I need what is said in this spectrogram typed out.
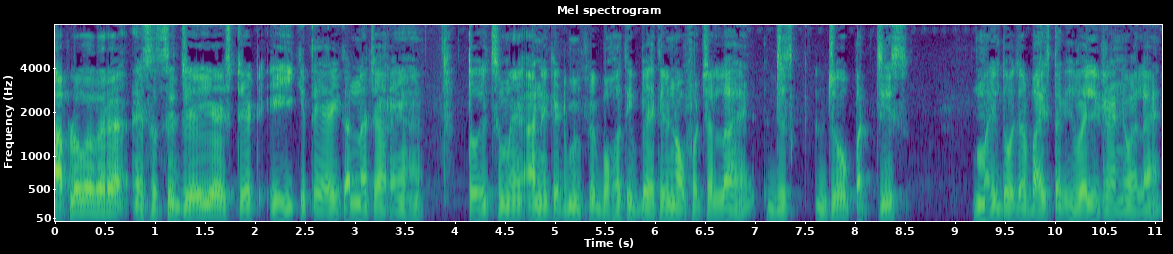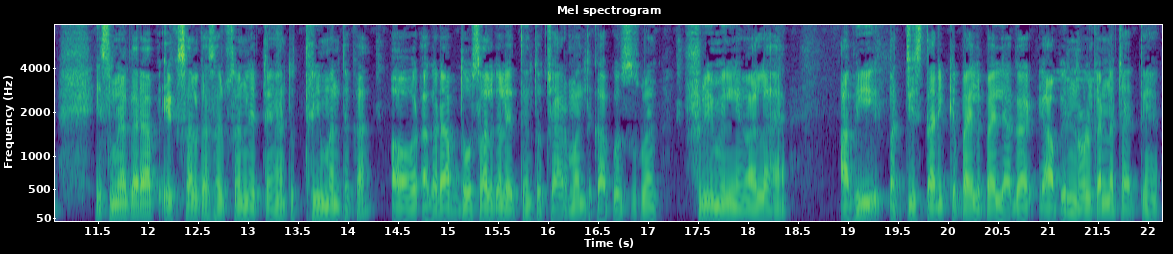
आप लोग अगर एस एस सी जे या स्टेट ए की तैयारी करना चाह रहे हैं तो इसमें अन अकेडमी पर बहुत ही बेहतरीन ऑफ़र चल रहा है, जिस, जो 25 मई 2022 तक ही वैलिड रहने वाला है। इसमें अगर आप एक साल का सब्सक्रिप्शन लेते हैं तो थ्री मंथ का, और अगर आप दो साल का लेते हैं तो चार मंथ का आपको सब्सक्रिप्शन फ्री मिलने वाला है। अभी 25 तारीख के पहले पहले अगर आप इनरोल करना चाहते हैं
